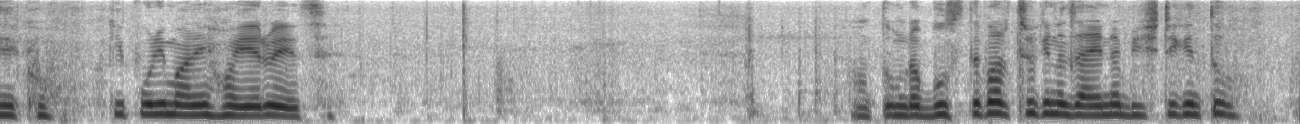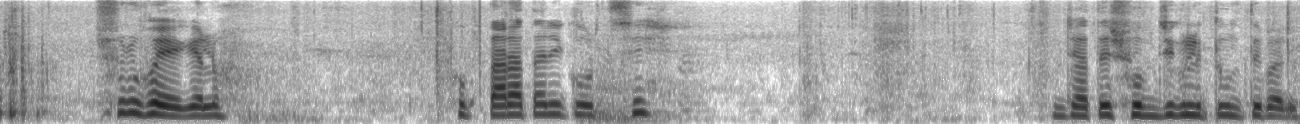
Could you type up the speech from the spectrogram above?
দেখো, কি পরিমাণে হয়ে রয়েছে। তোমরা বুঝতে পারছ কিনা, জানি না, বৃষ্টি কিন্তু শুরু হয়ে গেল। খুব তাড়াতাড়ি করছি। যাতে সবজিগুলি তুলতে পারি।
